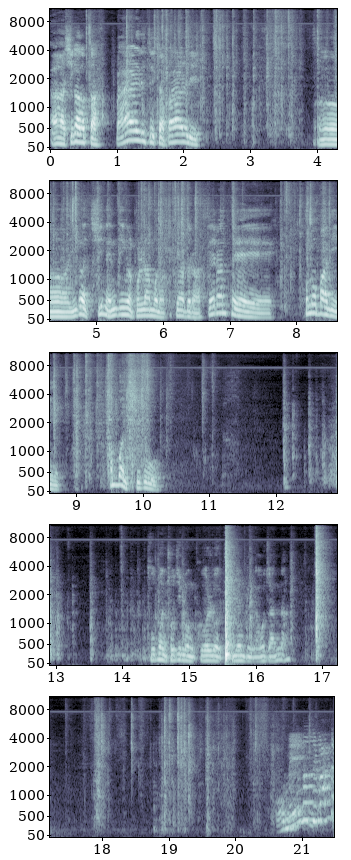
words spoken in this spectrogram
아 시간 없다. 빨리 찍자 빨리. 어 이거 진 엔딩을 보려면 어떻게 하더라? 셀한테 코노반이 한 번 지고 두 번 조지면 그걸로 기념도 나오지 않나? 오메이노 들어간다.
